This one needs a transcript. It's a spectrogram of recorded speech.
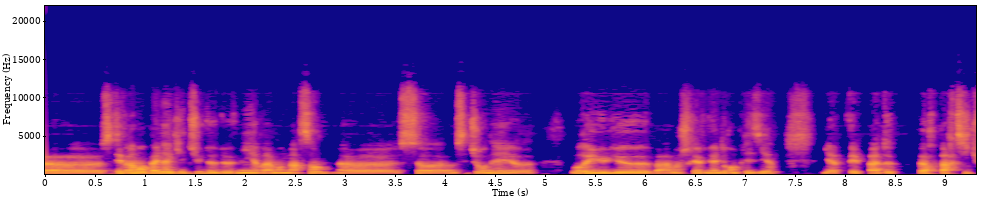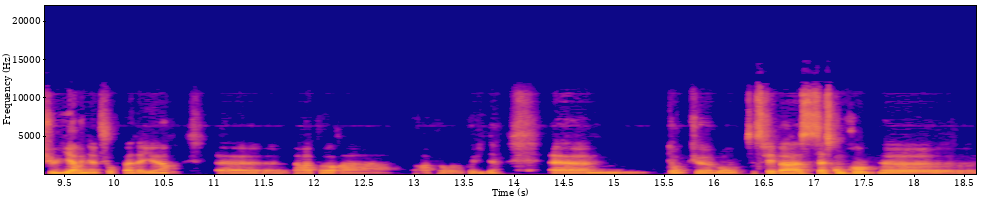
Euh, c'était vraiment pas une inquiétude de devenir à Mont-de-Marsan. Euh, cette journée euh, aurait eu lieu, bah, moi je serais venu avec grand plaisir. Il n'y avait pas de peur particulière, il n'y a toujours pas d'ailleurs euh, par rapport à par rapport au Covid. Euh, donc euh, bon, ça se fait pas, ça se comprend. Euh,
